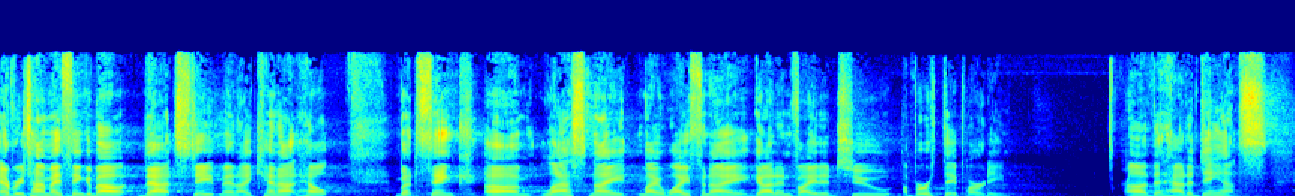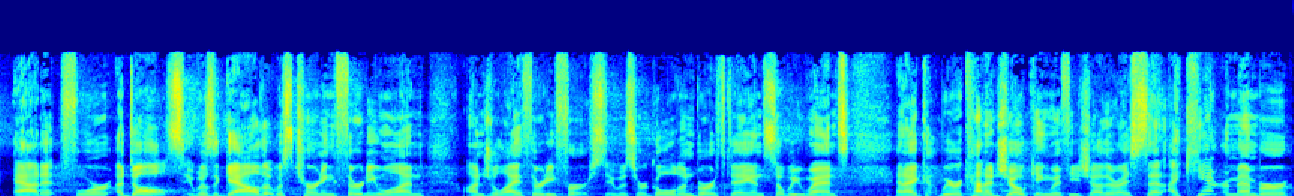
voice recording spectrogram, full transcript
Every time I think about that statement, I cannot help but think um, last night, my wife and I got invited to a birthday party uh, that had a dance at it for adults. It was a gal that was turning 31 on July 31st. It was her golden birthday, and so we went, and I, we were kind of joking with each other. I said, I can't remember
